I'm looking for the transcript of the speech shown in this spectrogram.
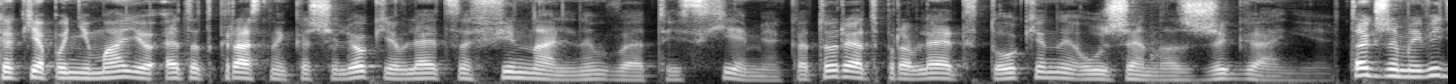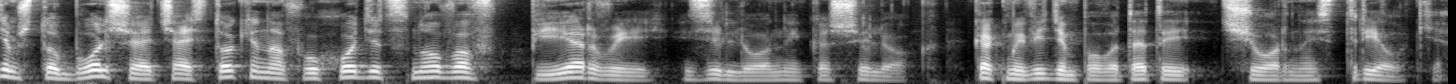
Как я понимаю, этот красный кошелек является финальным в этой схеме, который отправляет токены уже на сжигание. Также мы видим, что большая часть токенов уходит снова в первый зеленый кошелек, как мы видим по вот этой черной стрелке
